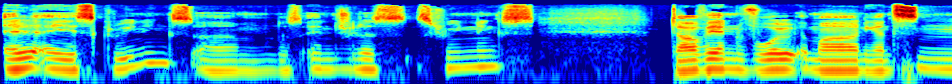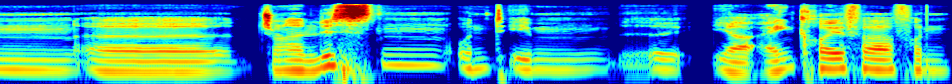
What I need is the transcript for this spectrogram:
LA Screenings, ähm, Los Angeles Screenings. Da werden wohl immer die ganzen äh, Journalisten und eben äh, ja, Einkäufer von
